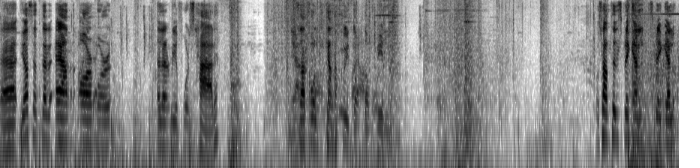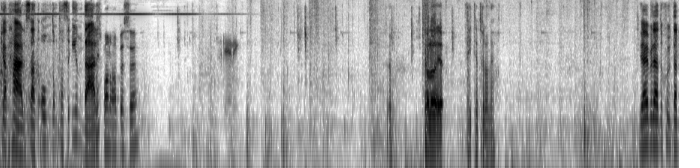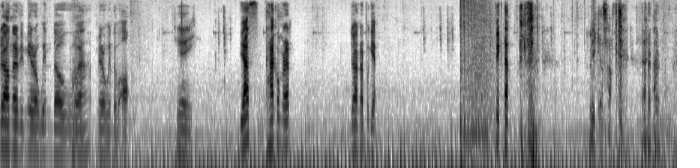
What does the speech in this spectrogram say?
Eh, jag sätter en armor, eller en reinforce här. Så att folk kan ta skydd om de vill. Och samtidigt spränger jag luckan här så att om de tar sig in där Jag spanar APC. Jag jag- Fitt, jag trillar ner. Jag är beredd att skjuta drönare vid Mirror Window, eh, Mirror Window A. Yay. Yes, här kommer den. Drönare på G. Fick den. lika snabbt.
